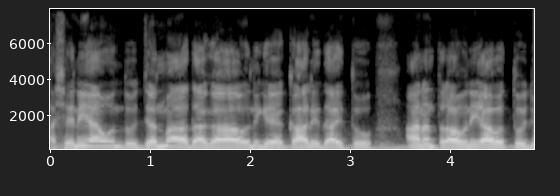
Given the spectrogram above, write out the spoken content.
ಆ ಶನಿಯ ಒಂದು ಜನ್ಮ ಆದಾಗ ಅವನಿಗೆ ಕಾಲಿದಾಯಿತು. ಆನಂತರ ಅವನಿಗೆ ಯಾವತ್ತು ಜ,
